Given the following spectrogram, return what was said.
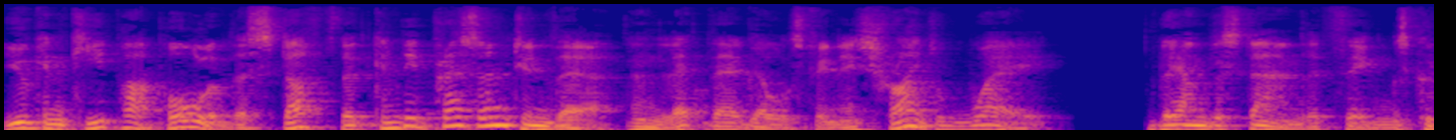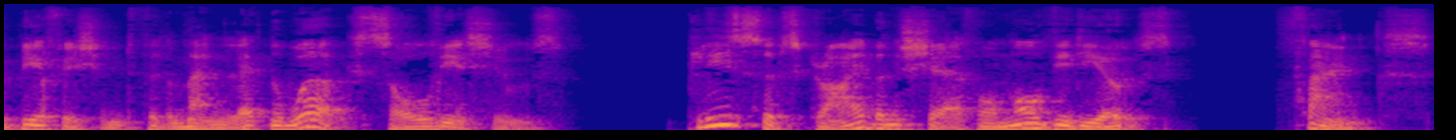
You can keep up all of the stuff that can be present in there and let their goals finish right away. They understand that things could be efficient for them and let the work solve the issues. Please subscribe and share for more videos. Thanks.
